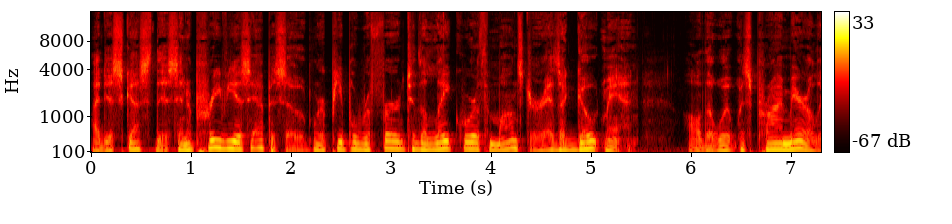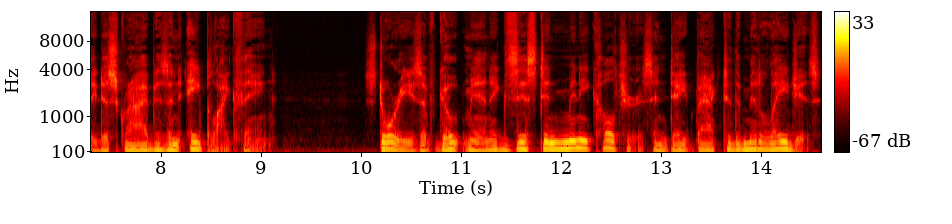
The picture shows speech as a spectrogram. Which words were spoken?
I discussed this in a previous episode where people referred to the Lake Worth monster as a goat man, although it was primarily described as an ape like thing. Stories of goat men exist in many cultures and date back to the Middle Ages,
